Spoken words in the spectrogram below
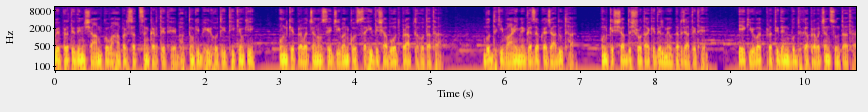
वे प्रतिदिन शाम को वहाँ पर सत्संग करते थे। भक्तों की भीड़ होती थी क्योंकि उनके प्रवचनों से जीवन को सही दिशाबोध प्राप्त होता था। बुद्ध की वाणी में गजब का जादू था। उनके शब्द श्रोता के दिल में उतर जाते थे। एक युवक प्रतिदिन बुद्ध का प्रवचन सुनता था।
